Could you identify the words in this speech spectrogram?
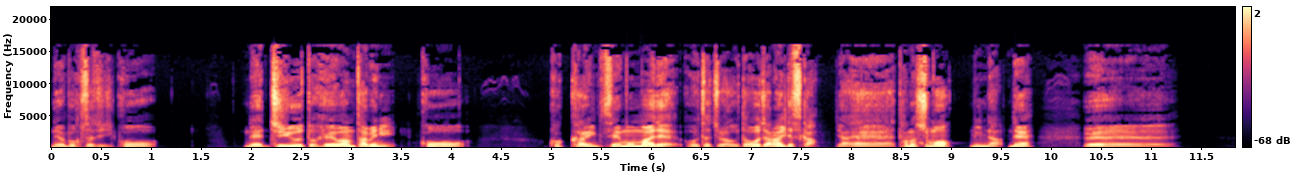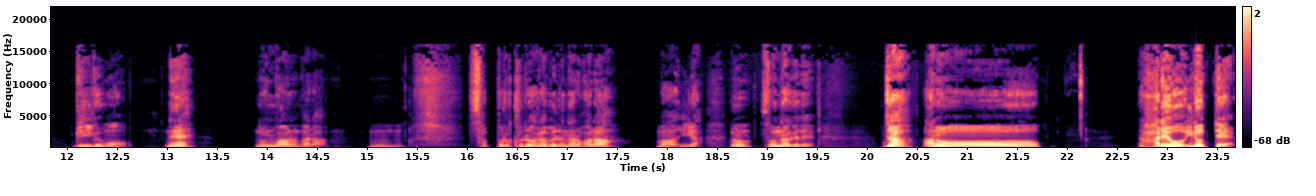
ね、僕たち、こう、ね、自由と平和のために、こう、国会正門前で俺たちは歌おうじゃないですか。いや、えー、楽しもう、みんな。ね。えー、ビールも、ね、飲み回るから。うん。札幌黒ラベルなのかな？まあいいや。うん。そんなわけで。じゃあ、あのー、晴れを祈って、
